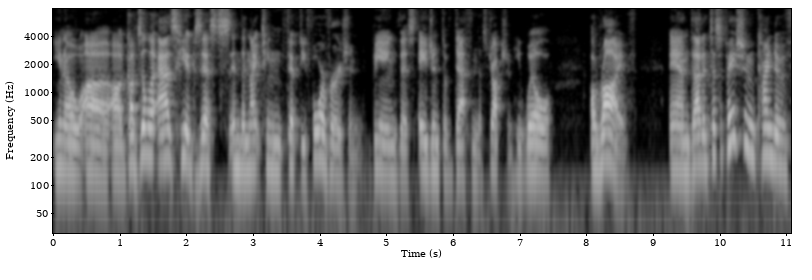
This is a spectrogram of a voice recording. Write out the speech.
you know, uh, uh, Godzilla as he exists in the 1954 version, being this agent of death and destruction, he will arrive, and that anticipation kind of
